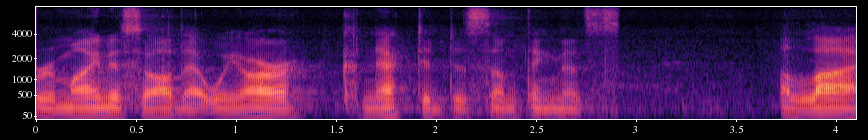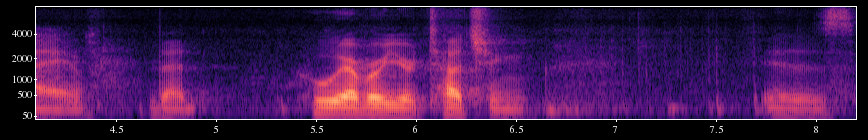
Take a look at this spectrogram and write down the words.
remind us all that we are connected to something that's alive, that whoever you're touching is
